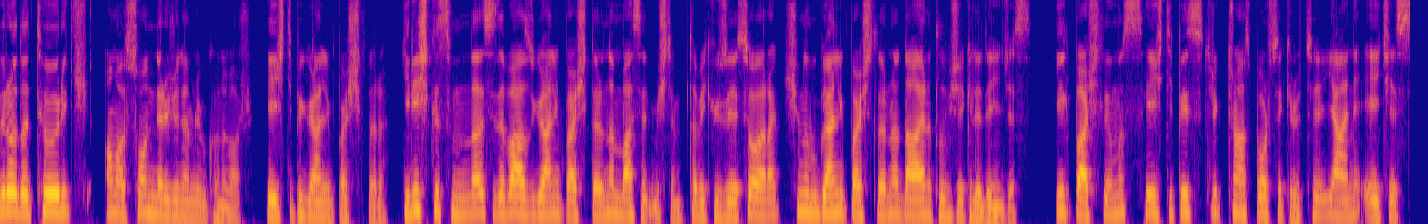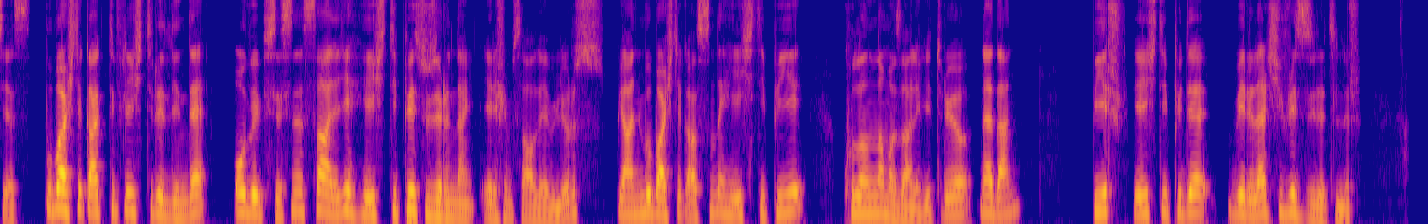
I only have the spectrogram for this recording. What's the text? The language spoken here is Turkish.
Sırada teorik ama son derece önemli bir konu var. HTTP güvenlik başlıkları. Giriş kısmında size bazı güvenlik başlıklarından bahsetmiştim. Tabii ki yüzeysel olarak. Şimdi bu güvenlik başlıklarına daha ayrıntılı bir şekilde değineceğiz. İlk başlığımız HTTP Strict Transport Security yani HSCS. Bu başlık aktifleştirildiğinde o web sitesine sadece HTTPS üzerinden erişim sağlayabiliyoruz. Yani bu başlık aslında HTTP'yi kullanılamaz hale getiriyor. Neden? 1. HTTP'de veriler şifresiz iletilir.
